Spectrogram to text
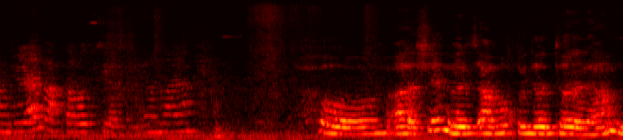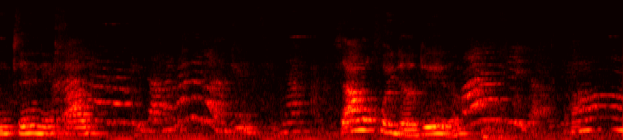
ანჯერა გახდა 20-იანი მაგრამ ხო არა შენ ვერ წამოხვიდო თორე რამდენი ხალ წამოხვიდოდი რომ აა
